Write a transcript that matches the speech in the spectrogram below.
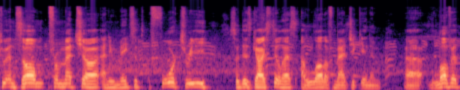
to Nsame from Nmecha, and he makes it 4-3. So this guy still has a lot of magic in him. Uh, love it.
